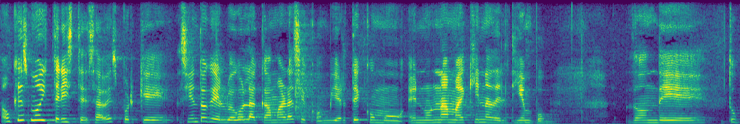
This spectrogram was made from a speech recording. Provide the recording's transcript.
aunque es muy triste, ¿sabes? Porque siento que luego la cámara se convierte como en una máquina del tiempo, donde tú,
